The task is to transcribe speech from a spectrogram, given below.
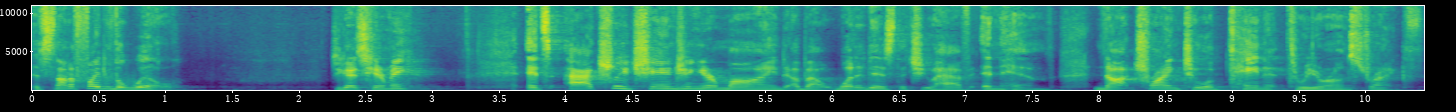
it's not a fight of the will. Do you guys hear me? It's actually changing your mind about what it is that you have in Him, not trying to obtain it through your own strength.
